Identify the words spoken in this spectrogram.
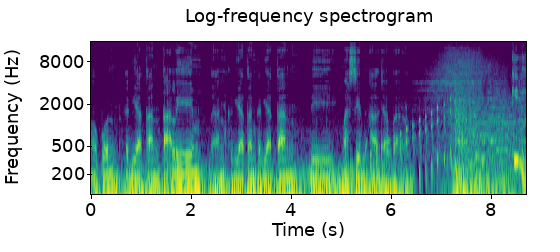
maupun kegiatan taklim dan kegiatan-kegiatan di Masjid Al-Jabar. Kini,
